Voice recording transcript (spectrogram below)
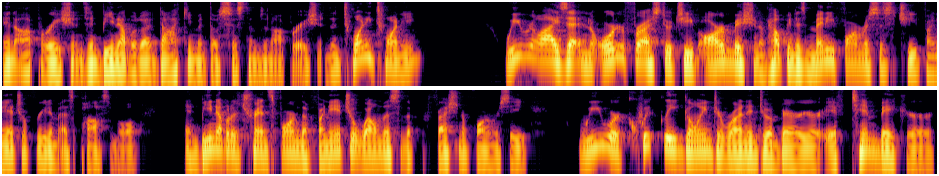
and operations and being able to document those systems and operations. In 2020, we realized that in order for us to achieve our mission of helping as many pharmacists achieve financial freedom as possible and being able to transform the financial wellness of the profession of pharmacy, we were quickly going to run into a barrier if Tim Baker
